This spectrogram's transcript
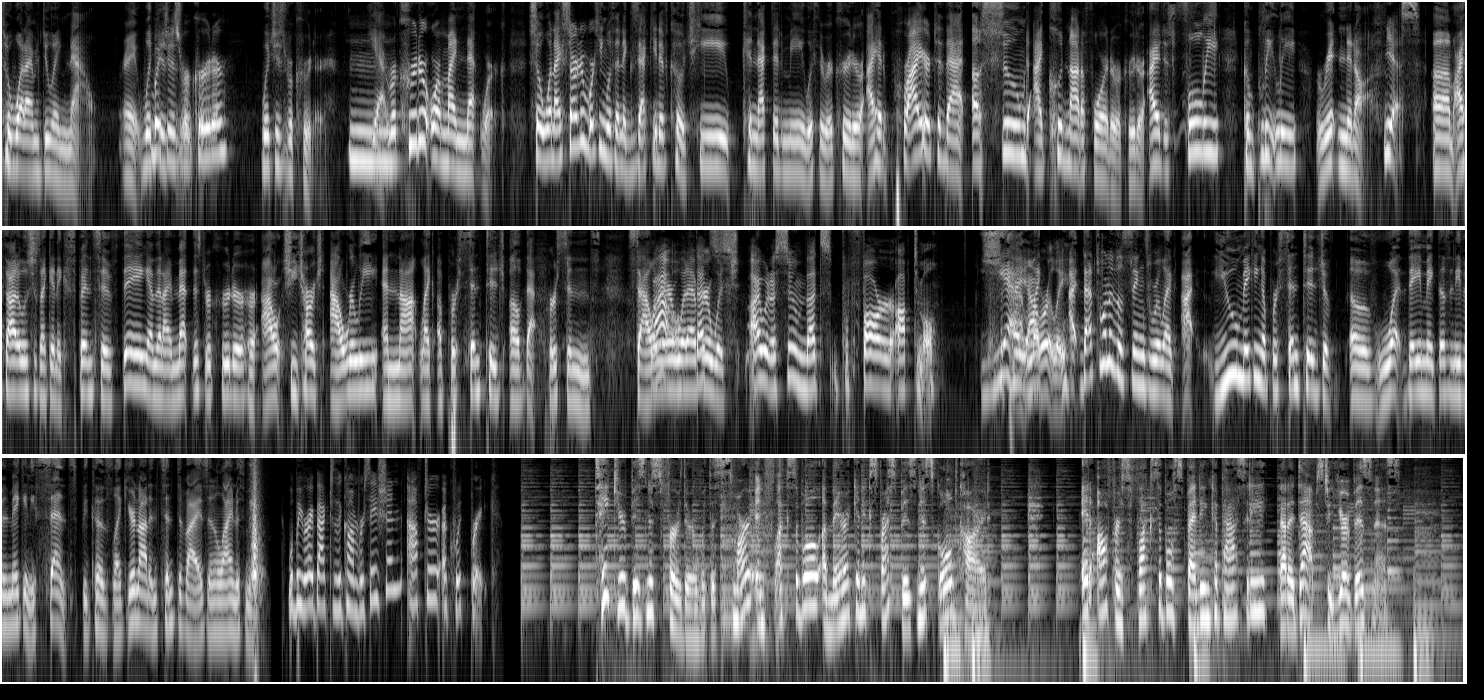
to what I'm doing now, right? Which, Which is is recruiter. which is recruiter. Mm. Yeah, recruiter or my network. So when I started working with an executive coach, he connected me with the recruiter. I had prior to that assumed I could not afford a recruiter. I had just fully, completely written it off. Yes. Um, I thought it was just like an expensive thing, and then I met this recruiter. Her out, she charged hourly and not like a percentage of that person's salary or whatever. Which I would assume that's far optimal. Yeah, pay like, hourly. I, that's one of those things where like I, you making a percentage of of what they make doesn't even make any sense because like you're not incentivized and aligned with me. We'll be right back to the conversation after a quick break. Take your business further with the smart and flexible American Express Business Gold Card. It offers flexible spending capacity that adapts to your business.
